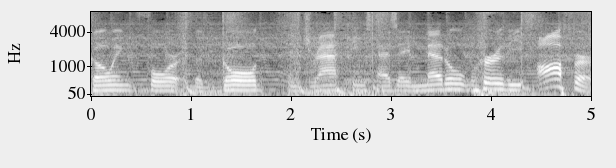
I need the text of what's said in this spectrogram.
going for the gold, and DraftKings has a medal worthy offer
